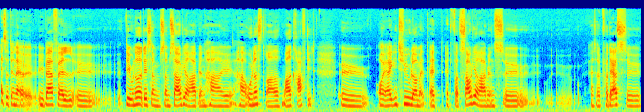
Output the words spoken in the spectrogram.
Altså den er øh, i hvert fald, øh, det er jo noget af det, som, som Saudi-Arabien har, øh, har understreget meget kraftigt. Øh, og jeg er ikke i tvivl om, at, at, at for Saudi-Arabiens øh, altså fra deres øh,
